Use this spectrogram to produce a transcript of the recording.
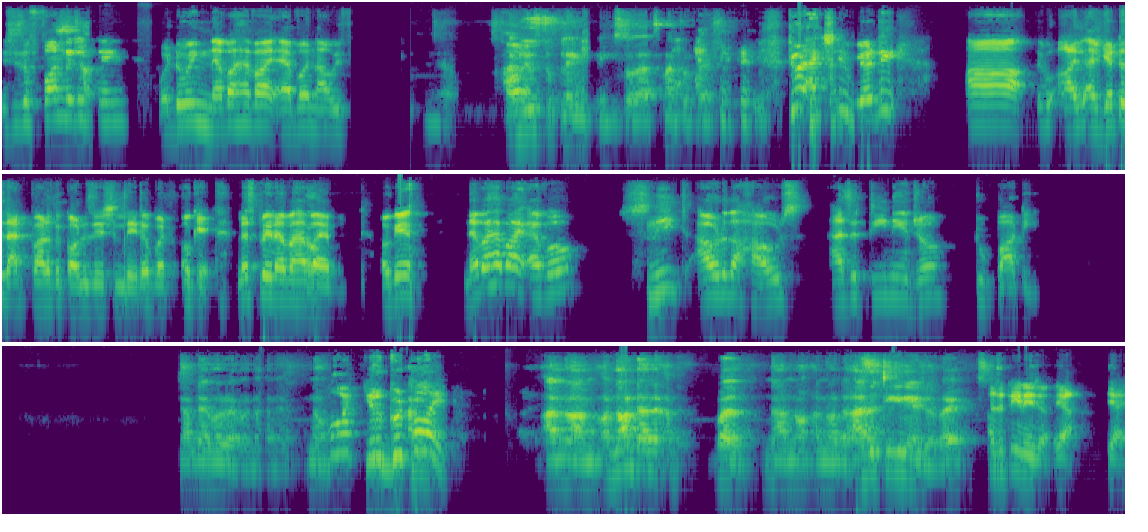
This is a fun little thing. We're doing Never Have I Ever now. If Yeah. I'm used to playing games, so that's my profession. dude, actually, weirdly, uh, I'll, I'll get to that part of the conversation later. But okay, let's play Never Have I Ever. Okay, Never Have I Ever sneaked out of the house as a teenager to party. I've never ever done it. No. What? You're a good I'm- boy. I'm not, I'm, I'm not done it. Well, no, I'm not. I'm not. As a teenager, right? So As a teenager, yeah, yeah,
